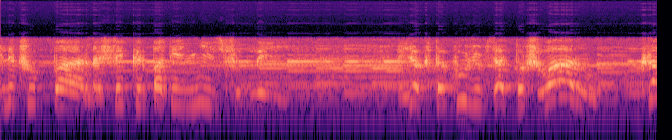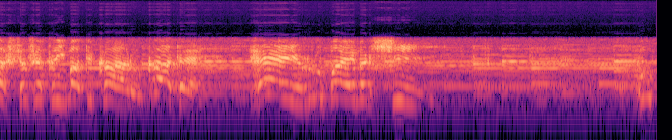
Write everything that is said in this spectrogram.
і нечупарна, ще й кирпатий ніс чудний. Як такую взять почвару, краще вже приймати кару. Кате, гей, рубай мерщій! Гуп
